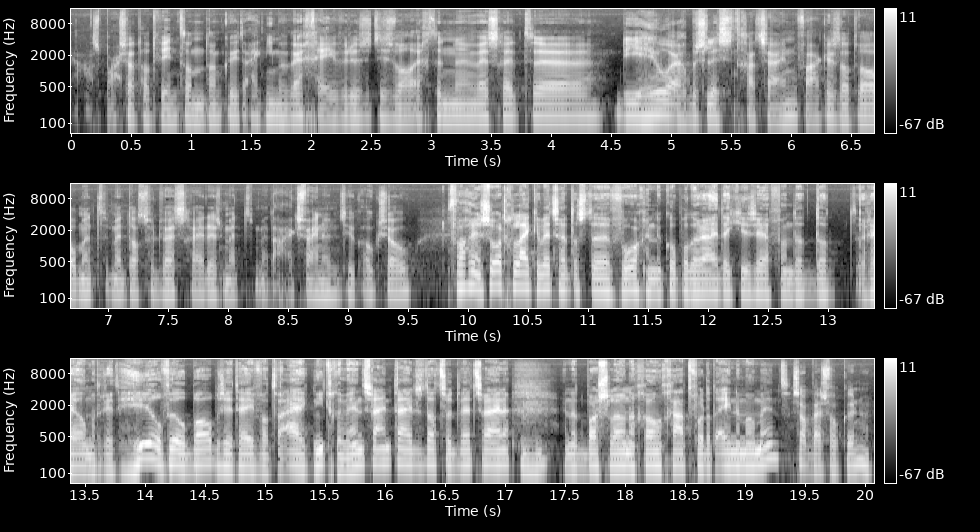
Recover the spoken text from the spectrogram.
Ja, als Barça dat wint, dan, dan kun je het eigenlijk niet meer weggeven. Dus het is wel echt een, een wedstrijd uh, die heel erg beslissend gaat zijn. Vaak is dat wel met, met dat soort wedstrijden. Dus met, met Ajax Feyenoord natuurlijk ook zo. Je een soortgelijke wedstrijd als de vorige in de koppelderij... dat je zegt van dat, dat Real Madrid heel veel balbezit heeft... wat we eigenlijk niet gewend zijn tijdens dat soort wedstrijden... Mhm. en dat Barcelona gewoon gaat voor dat ene moment? Zou best wel kunnen,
